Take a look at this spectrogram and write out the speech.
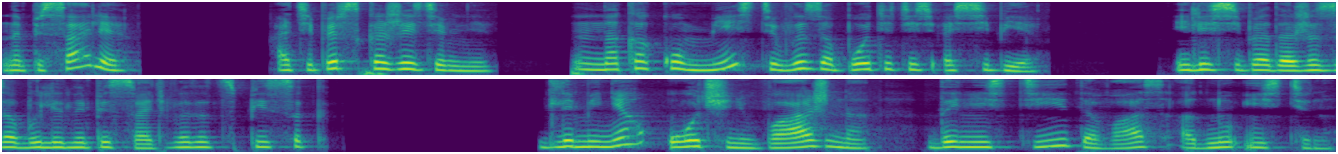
Написали? А теперь скажите мне, на каком месте вы заботитесь о себе? Или себя даже забыли написать в этот список? Для меня очень важно донести до вас одну истину.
